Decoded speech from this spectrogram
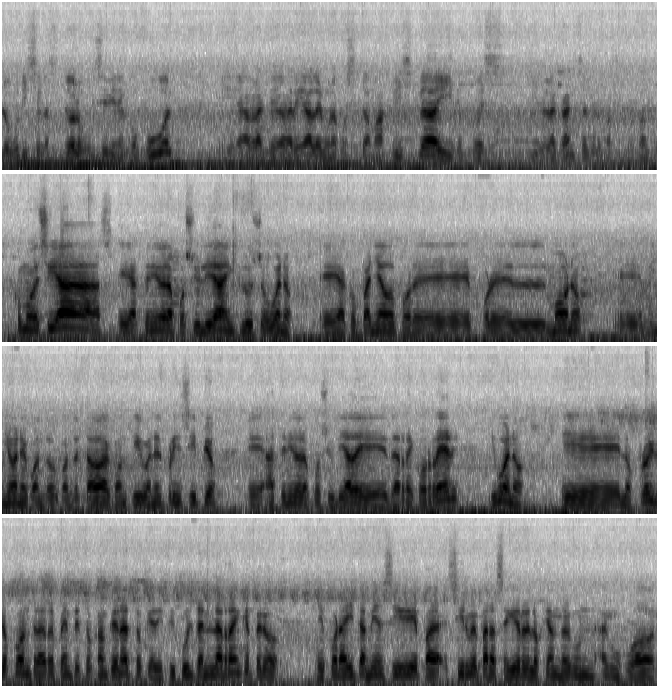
los gurises, casi todos los gurises vienen con fútbol. Eh, habrá que agregarle alguna cosita más física y después ir a la cancha, que es lo más importante. Como decías, eh, has tenido la posibilidad, incluso, bueno, acompañado por, por el mono, Miñone, cuando, cuando estaba contigo en el principio, has tenido la posibilidad de recorrer y bueno, eh, los pros y los contras, de repente estos campeonatos que dificultan el arranque, pero eh, por ahí también sirve para seguir relojeando algún, algún jugador.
